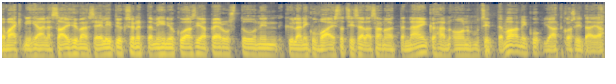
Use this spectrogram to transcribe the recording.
Ja vaikka niihin aina sai hyvän selityksen, että mihin joku asia perustuu, niin kyllä niin kuin vaistot sisällä sanoi, että näinköhän on, mutta sitten vaan niin kuin jatko sitä. Ja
